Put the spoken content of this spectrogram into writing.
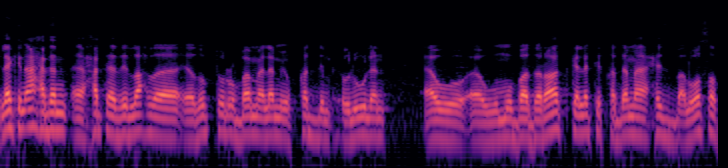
لكن أحدا حتى هذه اللحظة يا دكتور ربما لم يقدم حلولا أو أو مبادرات كالتي قدمها حزب الوسط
